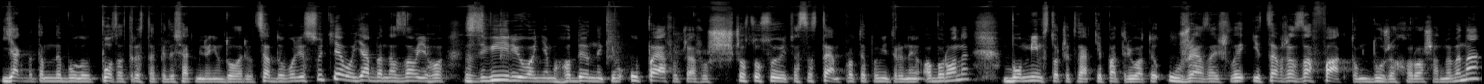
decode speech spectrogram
як би там не було поза 350 мільйонів доларів, це доволі суттєво. Я би назвав його звірюванням годинників у першу чергу, що стосується систем протиповітряної оборони. Бо мім 104 патріоти уже зайшли, і це вже за фактом дуже хороша новина.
